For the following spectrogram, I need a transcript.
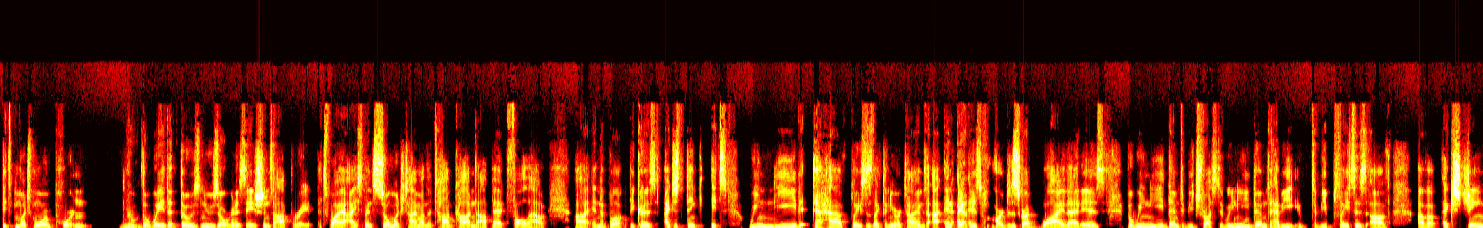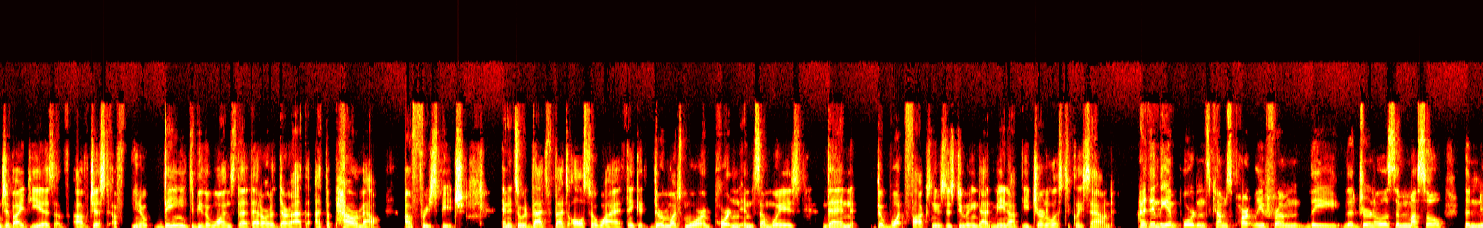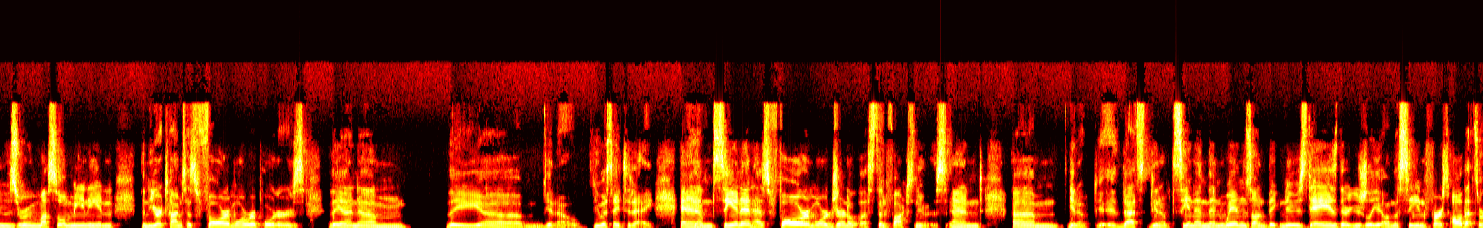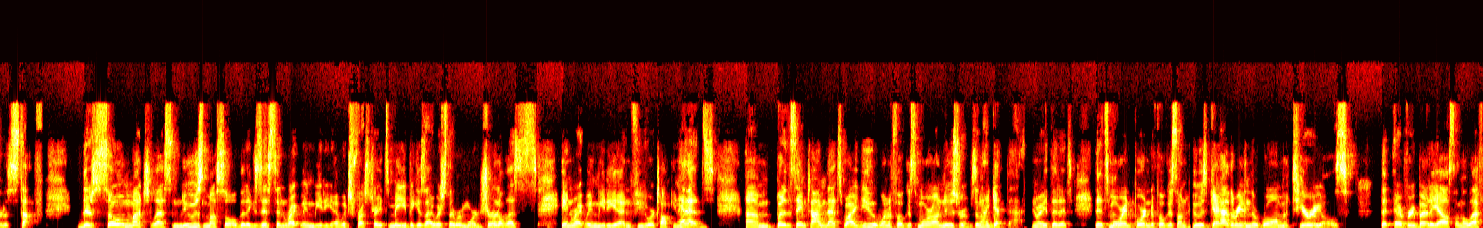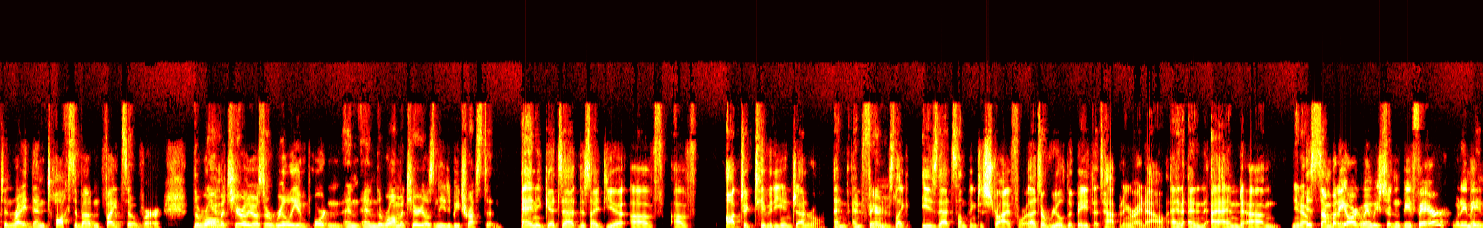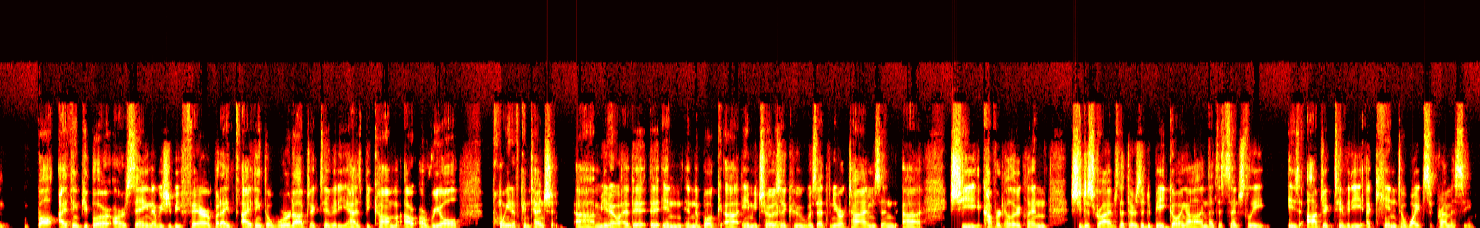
it's much more important the way that those news organizations operate. That's why I spent so much time on the Tom Cotton op-ed fallout uh, in the book because I just think it's we need to have places like the New York Times, I, and yeah. it's hard to describe why that is, but we need them to be trusted. We need them to have be to be places of of a exchange of ideas of of just of, you know they need to be the ones that that are that are at the, at the paramount of free speech. And it's, so that's that's also why I think it, they're much more important in some ways than the what Fox News is doing that may not be journalistically sound. I think the importance comes partly from the the journalism muscle, the newsroom muscle, meaning the New York Times has far more reporters than um, the um, you know USA Today, and yep. CNN has far more journalists than Fox News, and um, you know that's you know CNN then wins on big news days. They're usually on the scene first, all that sort of stuff. There's so much less news muscle that exists in right wing media, which frustrates me because I wish there were more journalists in right wing media and fewer talking heads. Um, but at the same time, that's why you want to focus more on newsrooms, and I get that right that it's that it's more important to focus on who's gathering the raw materials that everybody else on the left and right then talks about and fights over. The raw yeah. materials are really important and, and the raw materials need to be trusted. And it gets at this idea of of objectivity in general and and fairness. Mm. like is that something to strive for? That's a real debate that's happening right now. And and and um you know is somebody arguing we shouldn't be fair? What do you mean? Well i think people are, are saying that we should be fair but i i think the word objectivity has become a, a real point of contention. Um you know the, in in the book uh, amy chozick right. who was at the new york times and uh she covered hillary clinton. She describes that there's a debate going on that's essentially is objectivity akin to white supremacy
